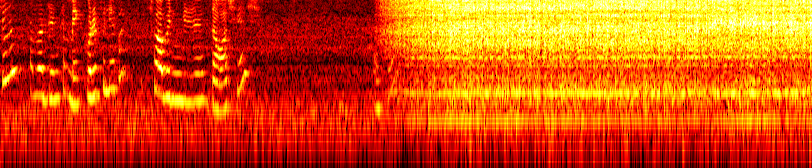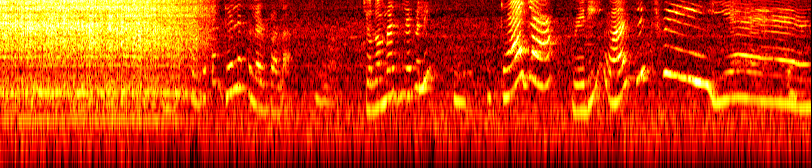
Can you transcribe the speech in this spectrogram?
চলো আমরা ড্রিঙ্কটা মেক করে ফেলি এখন সব ইনগ্রিডিয়েন্টস দেওয়া শেষ। আচ্ছা। ঢেলে ফেলার পালা। চলো আমরা ঢেলে ফেলি। Gaga. রেডি ওয়ান টু থ্রি ইয়েস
